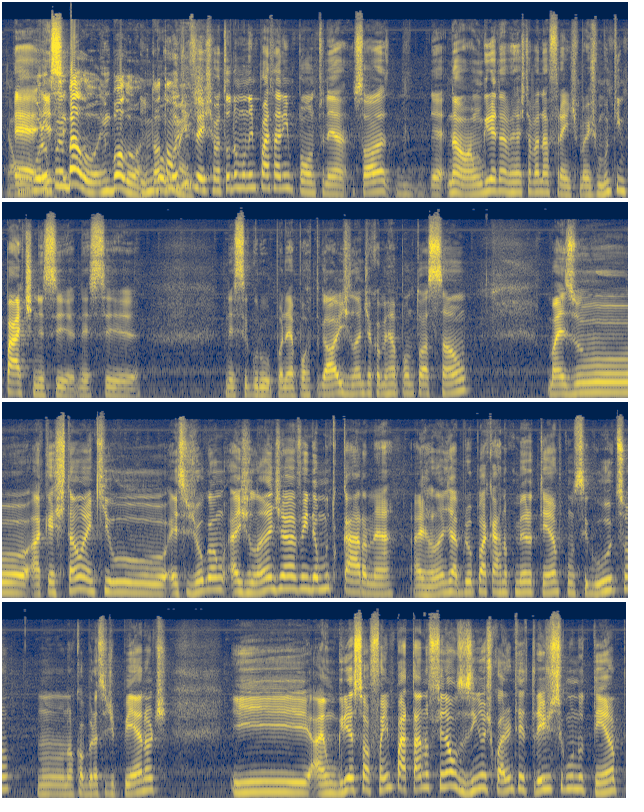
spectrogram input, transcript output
Então É, o grupo esse- embalou, embolou, Embolou totalmente. de vez, tava todo mundo empatado em ponto, né? Só. é, Não, a Hungria na verdade estava na frente, mas muito empate nesse, nesse, nesse grupo, né? Portugal e Islândia com a mesma pontuação. Mas o, a questão é que o, esse jogo, a Islândia vendeu muito caro, né? A Islândia abriu o placar no primeiro tempo com o Sigurdsson, na cobrança de pênalti. E a Hungria só foi empatar no finalzinho, aos 43 do segundo tempo,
